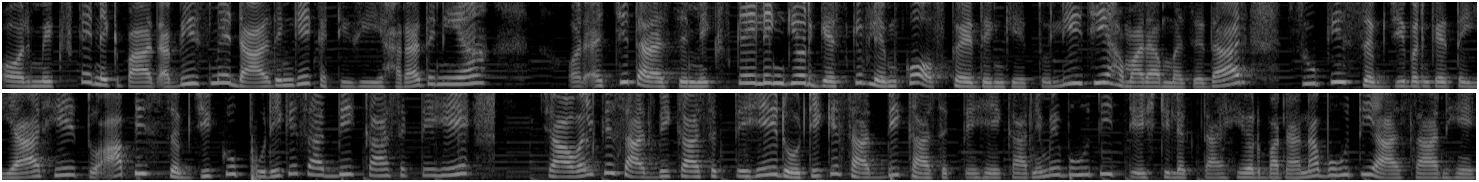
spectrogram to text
और मिक्स करने के बाद अभी इसमें डाल देंगे कटी हुई हरा धनिया। और अच्छी तरह से मिक्स कर लेंगे और गैस के फ्लेम को ऑफ़ कर देंगे। तो लीजिए, हमारा मज़ेदार सूखी सब्ज़ी बनकर तैयार है। तो आप इस सब्ज़ी को पूरे के साथ भी खा सकते हैं, चावल के साथ भी खा सकते हैं, रोटी के साथ भी खा सकते हैं। खाने में बहुत ही टेस्टी लगता है और बनाना बहुत ही आसान है।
